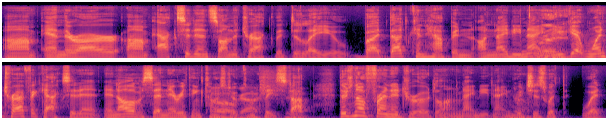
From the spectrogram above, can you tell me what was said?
um, and there are um, accidents on the track that delay you. But that can happen on 99. Right. You get one traffic accident, and all of a sudden everything comes oh, to a gosh. complete stop. There's no frontage road along 99, no. which is what what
